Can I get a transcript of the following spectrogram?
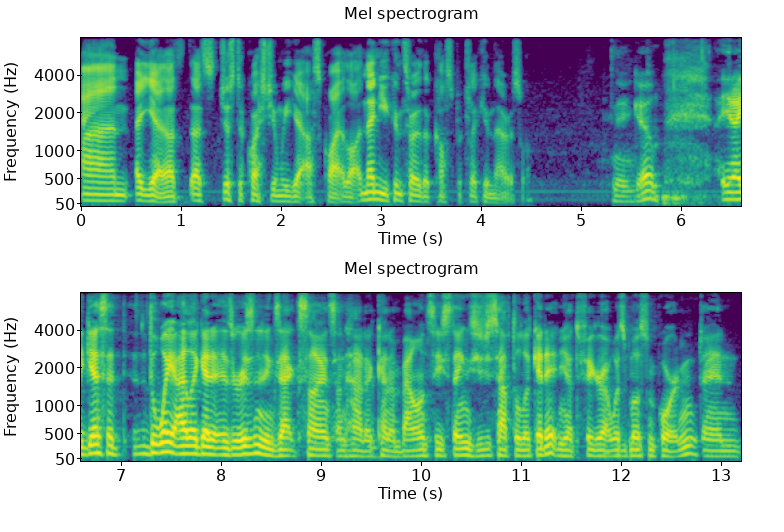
And uh, yeah, that's, that's just a question we get asked quite a lot. And then you can throw the cost per click in there as well. There you go. And I guess that the way I look at it is there isn't an exact science on how to kind of balance these things. You just have to look at it and you have to figure out what's most important and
